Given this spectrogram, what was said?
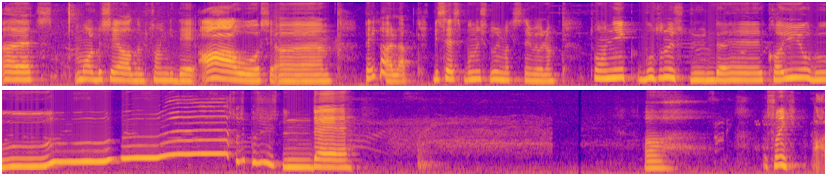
Evet. Mor bir şey aldım son gide. Au şey. eee, pekala. Bir ses bunu hiç duymak istemiyorum. Tonik buzun üstünde kayıyoruz. Çocuk buzun üstünde. Ah. Sonic, aa,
